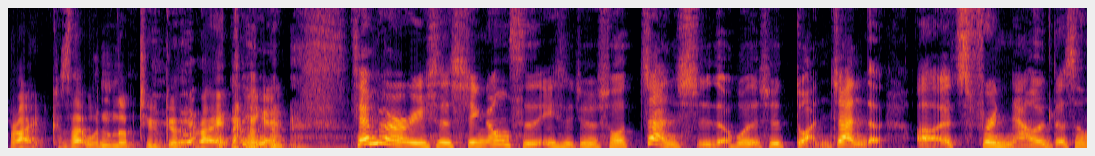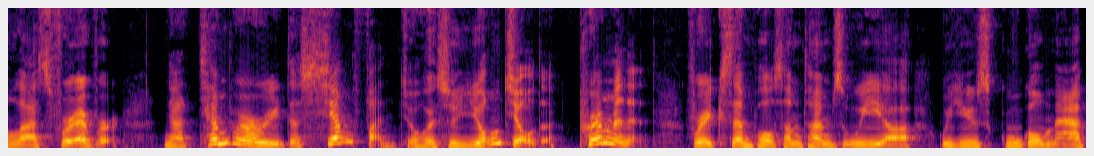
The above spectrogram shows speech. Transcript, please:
Right, because that wouldn't look too good, right? Temporary 是形容词，意思就是说暂时的或者是短暂的。呃、i t s for now, it doesn't last forever. 那 temporary 的相反就会是永久的，permanent。 For example, sometimes we uh, we use Google Map.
